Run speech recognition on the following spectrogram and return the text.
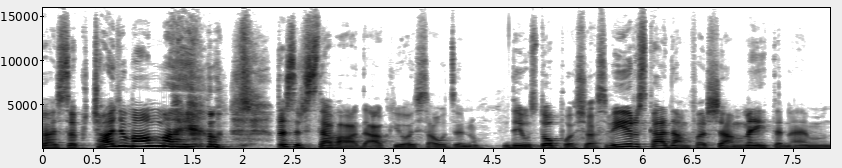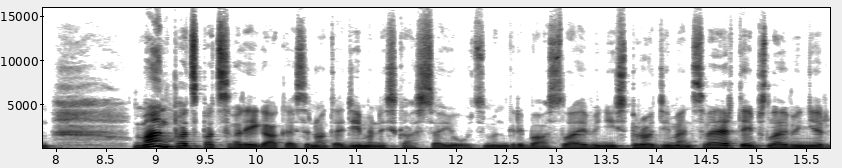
kā es saku, čaļu mammai. Tas ir savādāk, jo es audzinu divus topošos vīrus kādām foršām meitenēm. Un, Man pats pats svarīgākais ir noteikti ģimeniskās sajūtas. Man gribās, lai viņi izprot ģimenes vērtības, lai viņi ir,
